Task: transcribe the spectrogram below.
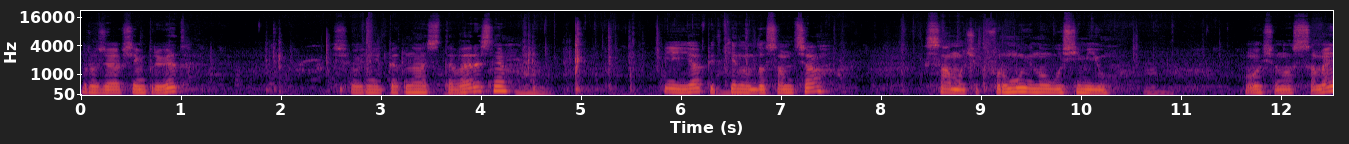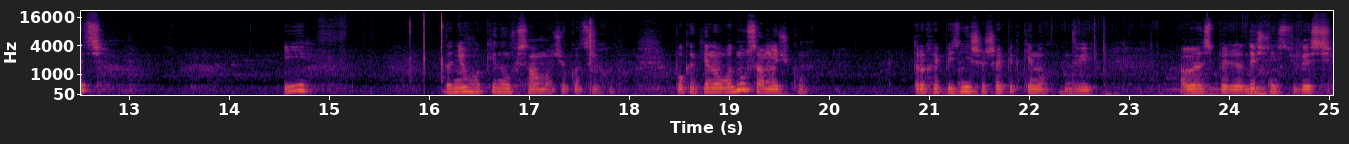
Друзі, всім привіт! Сьогодні 15 вересня. І я підкинув до самця самочок, формую нову сім'ю. Ось у нас самець. І до нього кинув самочок оцих. Поки кинув одну самочку, трохи пізніше ще підкинув дві. Але з періодичністю десь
